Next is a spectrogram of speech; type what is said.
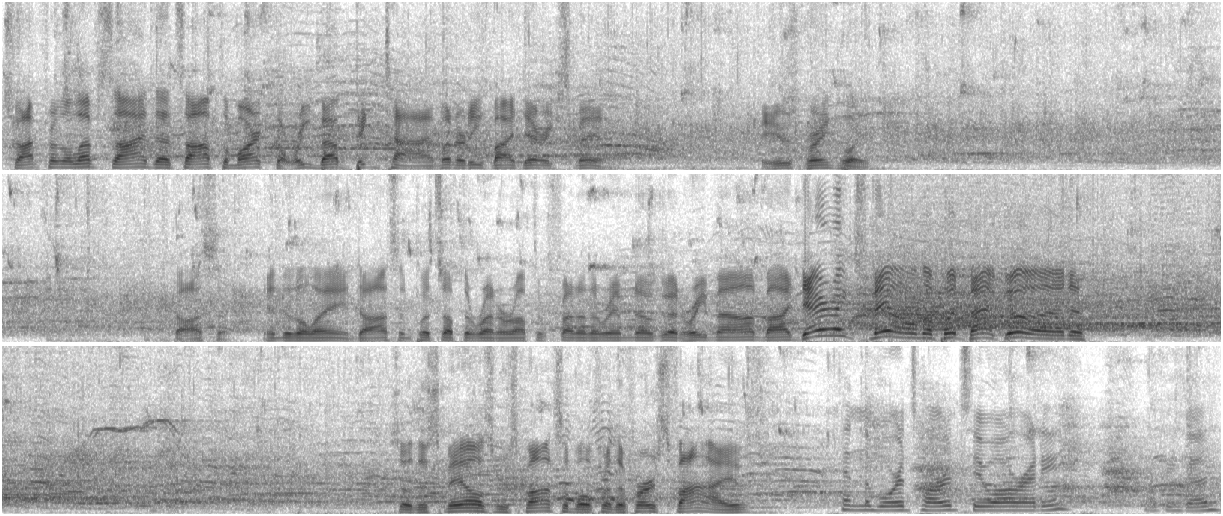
Shot from the left side, that's off the mark. The rebound big time underneath by Derek Smale. Here's Brinkley. Dawson into the lane. Dawson puts up the runner off the front of the rim. No good. Rebound by Derek Smale. The put back good. So the Smale's responsible for the first five. Hitting the boards hard too already. Looking good.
